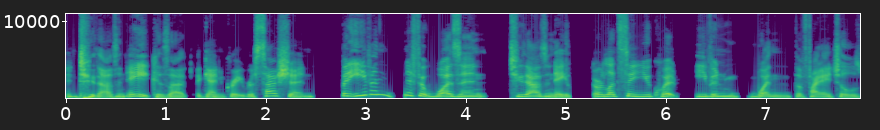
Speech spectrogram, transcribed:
in 2008, because that, again, great recession. But even if it wasn't 2008, or let's say you quit even when the financial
